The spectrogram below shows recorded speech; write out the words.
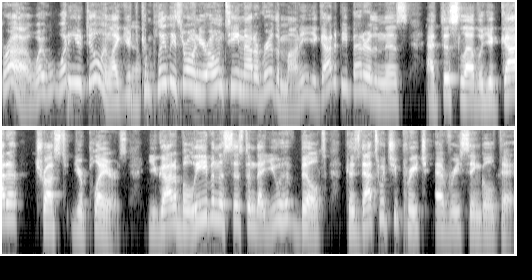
bruh what, what are you doing like you're Yeah. completely throwing your own team out of rhythm monty you got to be better than this at this level you got to trust your players you got to believe in the system that you have built because that's what you preach every single day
